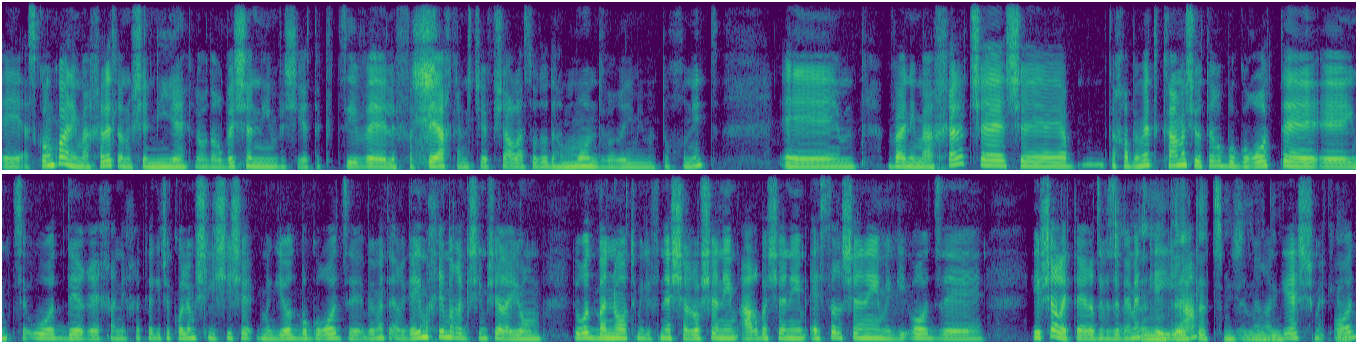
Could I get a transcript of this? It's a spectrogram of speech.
אה, אז קודם כל אני מאחלת לנו שנהיה לעוד הרבה שנים ושיהיה תקציב אה, לפתח, כי אני חושבת שאפשר לעשות עוד המון דברים עם התוכנית. אה, ואני מאחלת שככה באמת כמה שיותר בוגרות ימצאו עוד דרך. אני חייבת להגיד שכל יום שלישי שמגיעות בוגרות זה באמת הרגעים הכי מרגשים של היום. לראות בנות מלפני שלוש שנים, ארבע שנים, עשר שנים מגיעות, זה אי אפשר לתאר את זה, וזה באמת אני קהילה. מתארת לעצמי זה שזה מדהים. מרגש מאוד.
